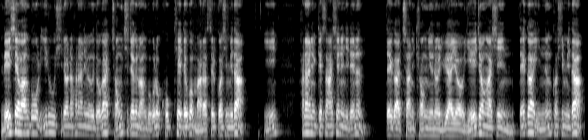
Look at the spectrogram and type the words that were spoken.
메시아 왕국을 이루시려는 하나님의 의도가 정치적인 왕국으로 곡해되고 말았을 것입니다. 이 하나님께서 하시는 일에는 때가 찬 경륜을 위하여 예정하신 때가 있는 것입니다.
